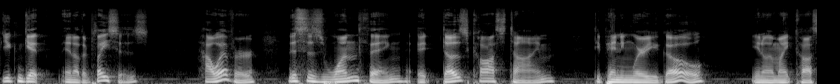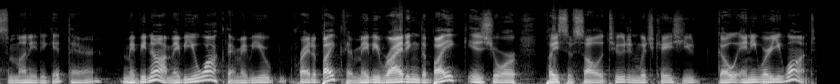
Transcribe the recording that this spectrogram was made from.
you can get in other places. However, this is one thing. It does cost time, depending where you go. You know, it might cost some money to get there. Maybe not. Maybe you walk there. Maybe you ride a bike there. Maybe riding the bike is your place of solitude, in which case you go anywhere you want.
